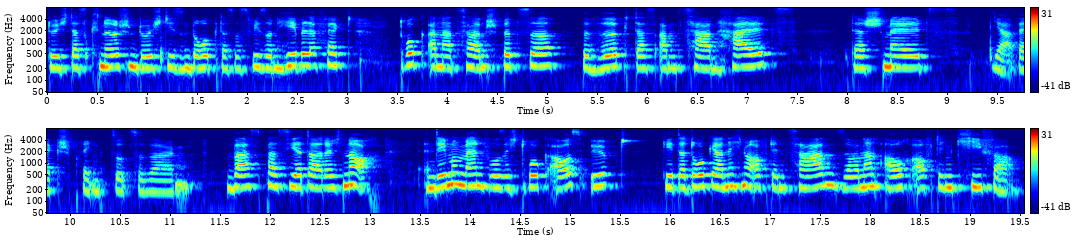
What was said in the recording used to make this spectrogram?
durch das Knirschen, durch diesen Druck. Das ist wie so ein Hebeleffekt. Druck an der Zahnspitze bewirkt, dass am Zahnhals der Schmelz ja, wegspringt sozusagen. Was passiert dadurch noch? In dem Moment, wo sich Druck ausübt, geht der Druck ja nicht nur auf den Zahn, sondern auch auf den Kiefer.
